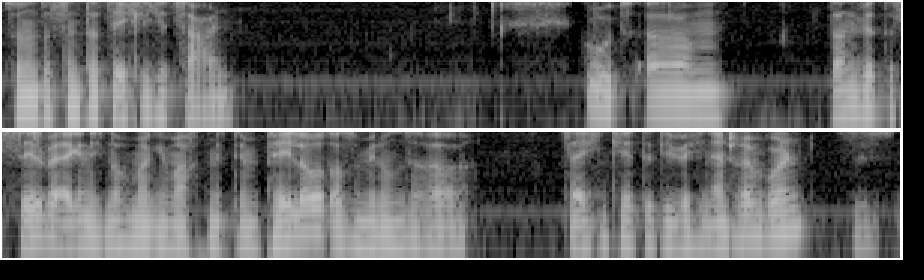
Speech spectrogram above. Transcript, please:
sondern das sind tatsächliche Zahlen. Gut, ähm, dann wird dasselbe eigentlich nochmal gemacht mit dem Payload, also mit unserer Zeichenkette, die wir hineinschreiben wollen. Das ist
